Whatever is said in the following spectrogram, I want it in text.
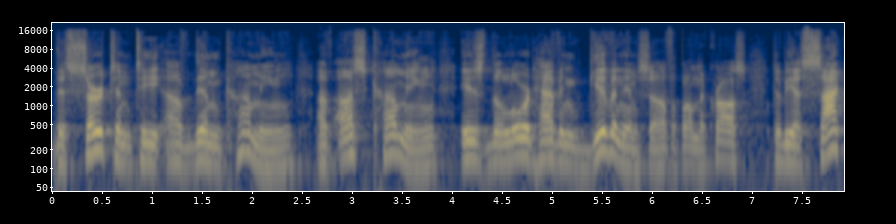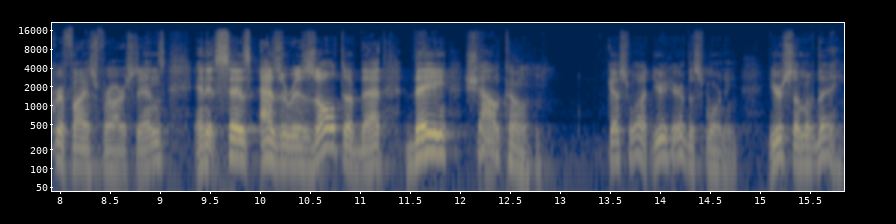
the certainty of them coming, of us coming, is the Lord having given himself upon the cross to be a sacrifice for our sins. And it says, as a result of that, they shall come. Guess what? You're here this morning. You're some of they.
